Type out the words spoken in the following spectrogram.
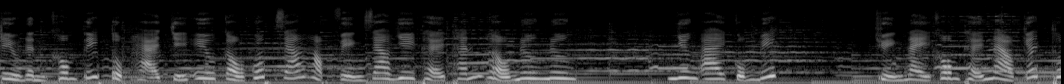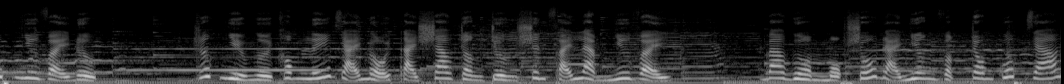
Triều đình không tiếp tục hạ chỉ yêu cầu quốc giáo học viện giao di thể Thánh Hậu Nương Nương nhưng ai cũng biết, Chuyện này không thể nào kết thúc như vậy được. Rất nhiều người không lý giải nổi tại sao Trần Trường Sinh phải làm như vậy. Bao gồm một số đại nhân vật trong quốc giáo,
